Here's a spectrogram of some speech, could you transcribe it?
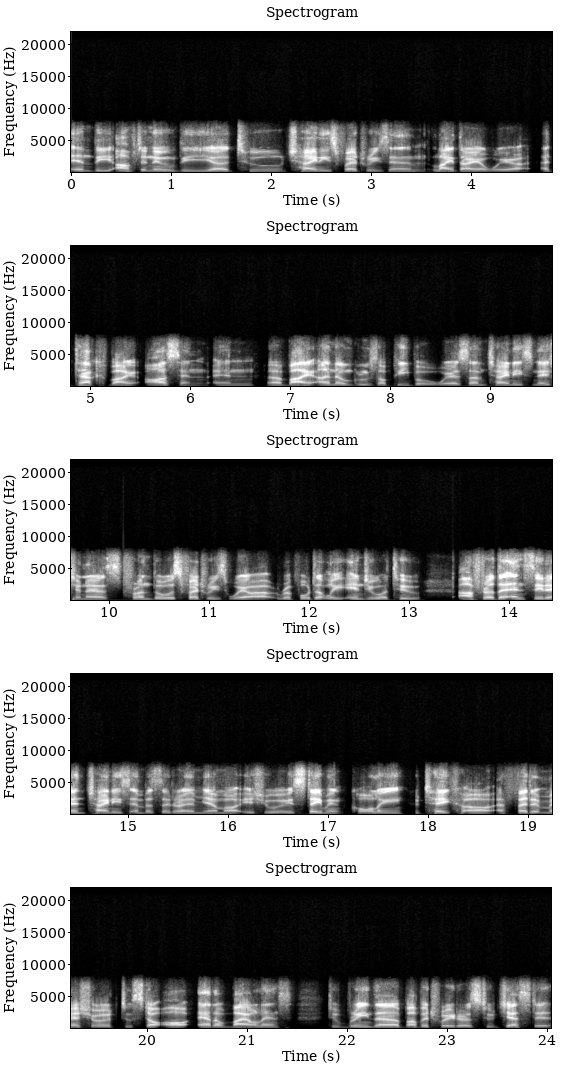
in the afternoon, the uh, two Chinese factories in Hlaing Tharyar were attacked by arson and uh, by unknown groups of people, where some Chinese nationals from those factories were reportedly injured too. After the incident, Chinese ambassador in Myanmar issued a statement calling to take uh, effective measure to stop all act of violence to bring the perpetrators to justice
